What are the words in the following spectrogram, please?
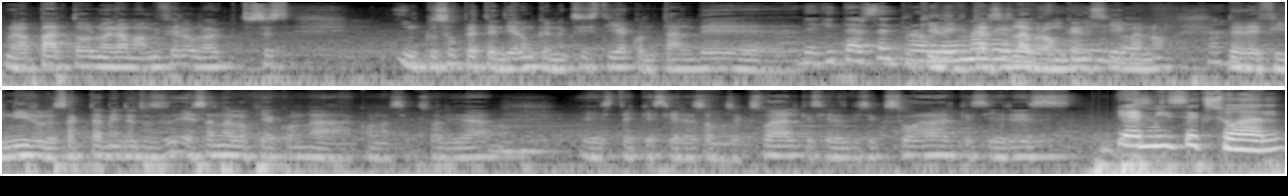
no era pato, no era mamífero. entonces, incluso pretendieron que no existía con tal de, de quitarse el problema de quitarse la bronca encima no de definirlo exactamente. Entonces esa analogía con la con la sexualidad este que si eres homosexual que si eres bisexual que si eres demisexual.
